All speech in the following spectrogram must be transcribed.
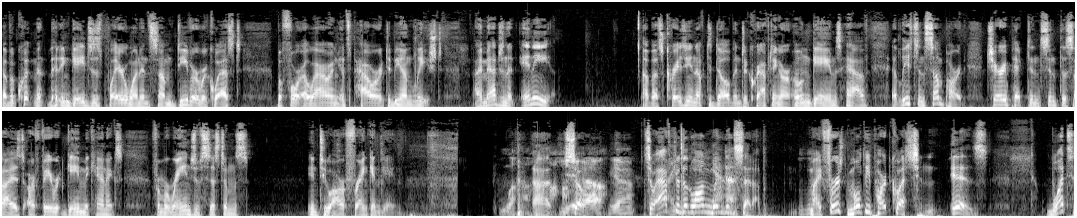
of equipment that engages player one in some diva request before allowing its power to be unleashed. I imagine that any of us crazy enough to delve into crafting our own games have, at least in some part, cherry picked and synthesized our favorite game mechanics from a range of systems into our Franken game. Wow. Uh, so, yeah, yeah. so after the Franken game, long-winded yeah. setup, my first multi-part question is: What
